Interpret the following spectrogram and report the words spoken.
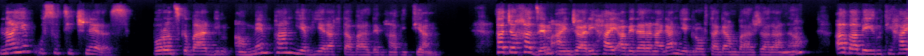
նաեւ ուսուցիչներս որոնց կբարդիմ ամեն բան եւ երախտաբարդեմ հավիտյան։ Հաջախած եմ այն ջարի հայ ավետարանական երկրորդական վարժարանը, ապա Բեյրութի հայ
